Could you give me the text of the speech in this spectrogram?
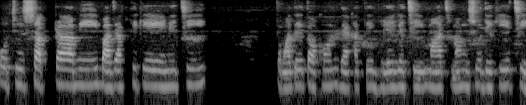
কচুর শাকটা আমি বাজার থেকে এনেছি। তোমাদের তখন দেখাতে ভুলে গেছি, মাছ, মাংস দেখিয়েছি।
